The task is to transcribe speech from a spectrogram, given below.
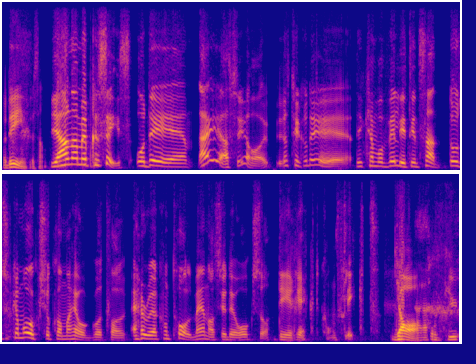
Och det är intressant. Ja, nej, men precis. Och det, nej alltså jag, jag tycker det, det kan vara väldigt intressant. då ska man också komma ihåg gott för Area Control menas ju då också direkt konflikt. Ja, och gud.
